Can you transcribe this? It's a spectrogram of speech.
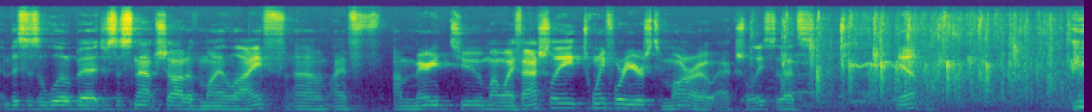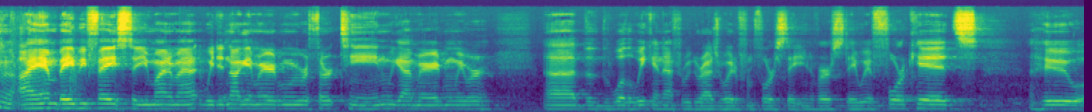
And this is a little bit, just a snapshot of my life. Uh, I've, I'm married to my wife Ashley, 24 years tomorrow, actually. So that's yeah. I am baby faced, so you might imagine we did not get married when we were 13. We got married when we were, uh, the, well, the weekend after we graduated from Florida State University. We have four kids who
